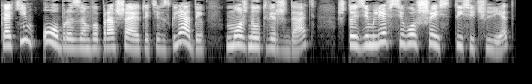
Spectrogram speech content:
Каким образом вопрошают эти взгляды, можно утверждать, что Земле всего шесть тысяч лет,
